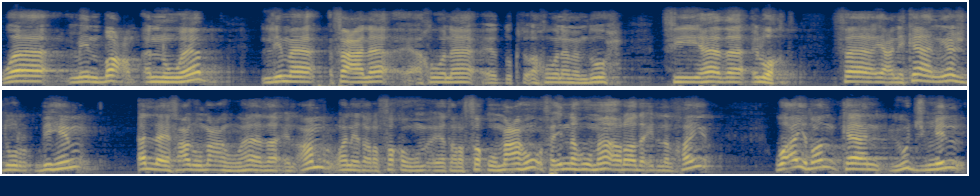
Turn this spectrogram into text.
ومن بعض النواب لما فعل أخونا, الدكتور أخونا ممدوح في هذا الوقت. فيعني كان يجدر بهم ألا يفعلوا معه هذا الأمر وأن يترفقوا, يترفقوا معه فإنه ما أراد إلا الخير. وأيضا كان يجمل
